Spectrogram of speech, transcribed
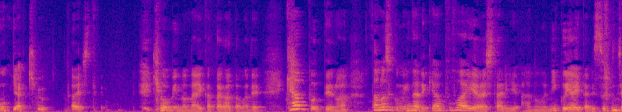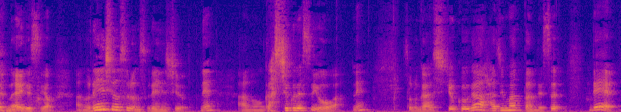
の野球に対して。興味のない方々はね。キャンプっていうのは楽しくみんなでキャンプファイヤーしたりあの肉焼いたりするんじゃないですよ。あの練習するんです。練習。ね。あの合宿です要は。ね。その合宿が始まったんです。で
